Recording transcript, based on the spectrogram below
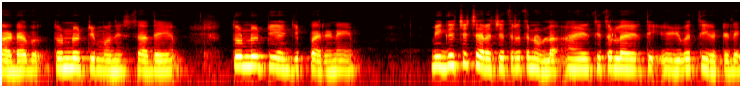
കടവ് തൊണ്ണൂറ്റി മൂന്നിൽ സതയം തൊണ്ണൂറ്റിയഞ്ച് പരിണയം മികച്ച ചലച്ചിത്രത്തിനുള്ള ആയിരത്തി തൊള്ളായിരത്തി എഴുപത്തി എട്ടിലെ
